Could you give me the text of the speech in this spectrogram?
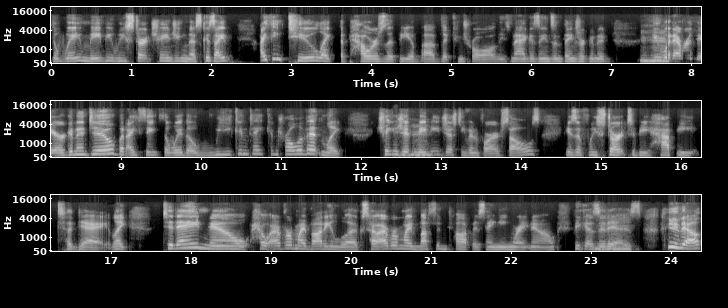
the way maybe we start changing this because I I think too, like the powers that be above that control all these magazines and things are going to do Mhm. whatever they're going to do. But I think the way that we can take control of it and like change it, Mhm. maybe just even for ourselves, is if we start to be happy today. Like today, now, however my body looks, however my muffin top is hanging right now, because it Mhm. is, you know,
